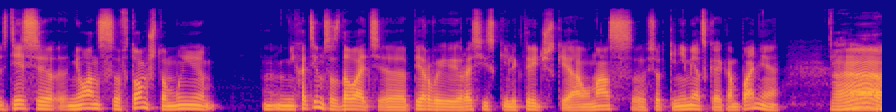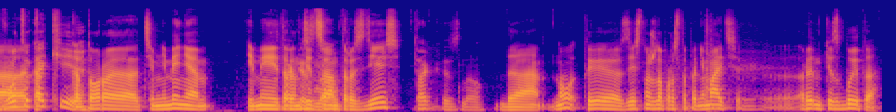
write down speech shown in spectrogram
Здесь нюанс в том, что мы не хотим создавать первый российский электрический, а у нас все-таки немецкая компания, а, вот вы какие. Которая, тем не менее, имеет R&D-центр здесь. Так и знал. Да. Ну, ты здесь нужно просто понимать э, рынки сбыта.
